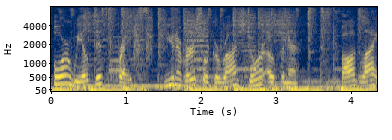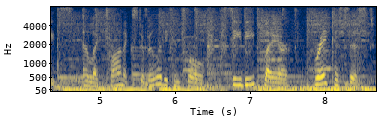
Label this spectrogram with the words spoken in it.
four-wheel disc brakes, universal garage door opener, fog lights, electronic stability control, CD player, brake assist.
